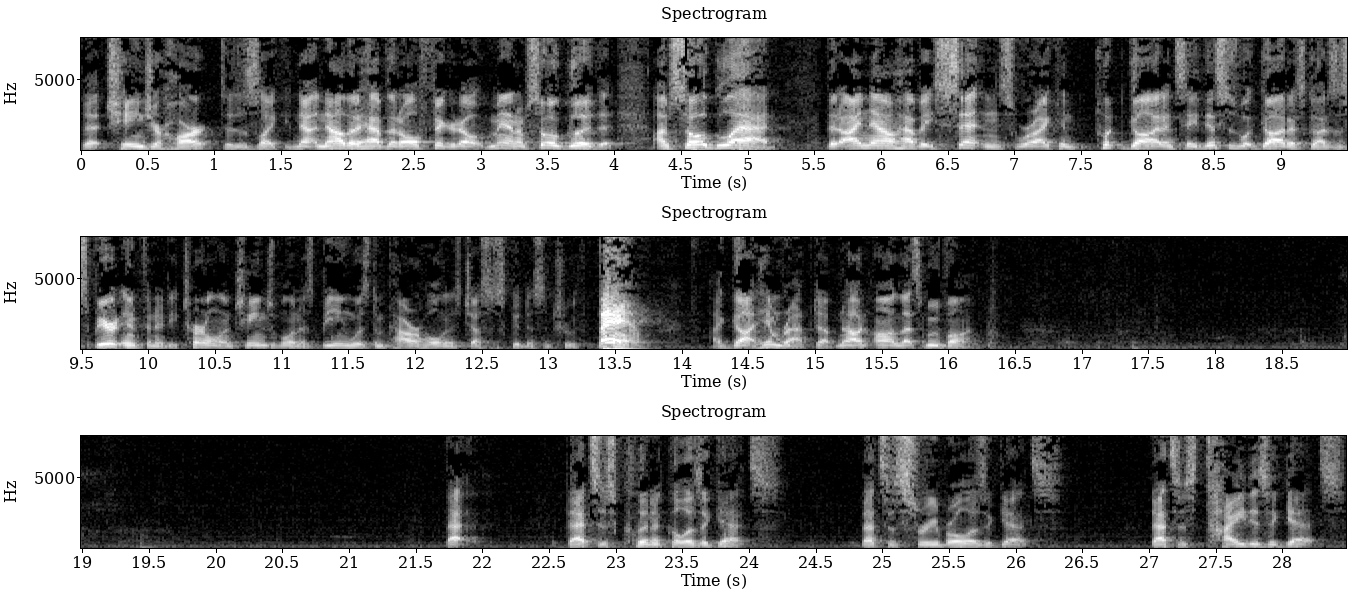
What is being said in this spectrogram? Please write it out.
That change your heart? Does it's like now, now that I have that all figured out, man, I'm so good that I'm so glad that I now have a sentence where I can put God and say, This is what God is. God is a spirit infinite, eternal, unchangeable, and his being, wisdom, power, holiness, justice, goodness, and truth. Bam! I got him wrapped up. Now on, let's move on. That, that's as clinical as it gets. That's as cerebral as it gets. That's as tight as it gets.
